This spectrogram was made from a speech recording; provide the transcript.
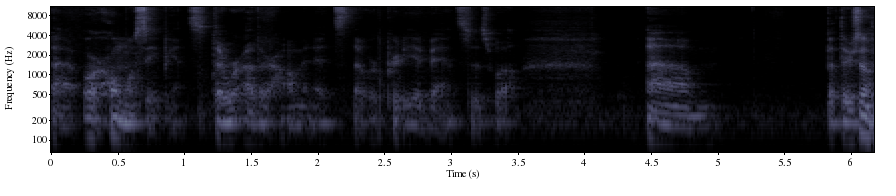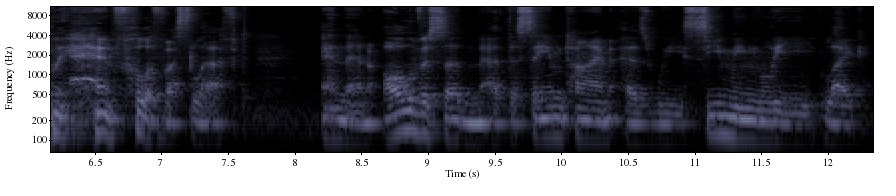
uh, or Homo sapiens. There were other hominids that were pretty advanced as well. Um, but there's only a handful of us left. And then all of a sudden, at the same time as we seemingly like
